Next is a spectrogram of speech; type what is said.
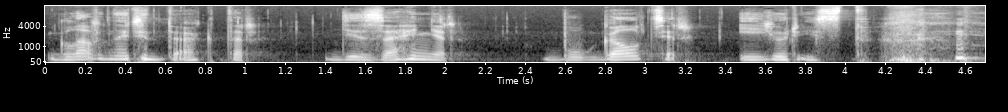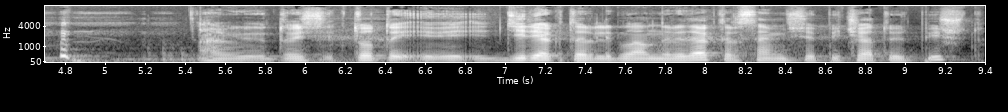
главный редактор, дизайнер, бухгалтер и юрист. А, то есть кто-то, э, директор или главный редактор, сами все печатают, пишут?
